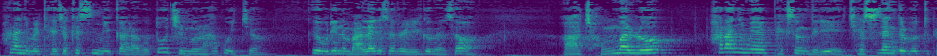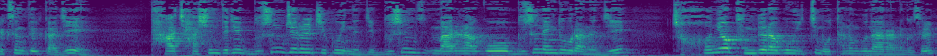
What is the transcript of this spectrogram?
하나님을 대적했습니까? 라고 또 질문을 하고 있죠. 그래서 우리는 말라기서를 읽으면서 아 정말로 하나님의 백성들이 제사장들부터 백성들까지 다 자신들이 무슨 죄를 지고 있는지 무슨 말을 하고 무슨 행동을 하는지 전혀 분별하고 있지 못하는구나라는 것을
